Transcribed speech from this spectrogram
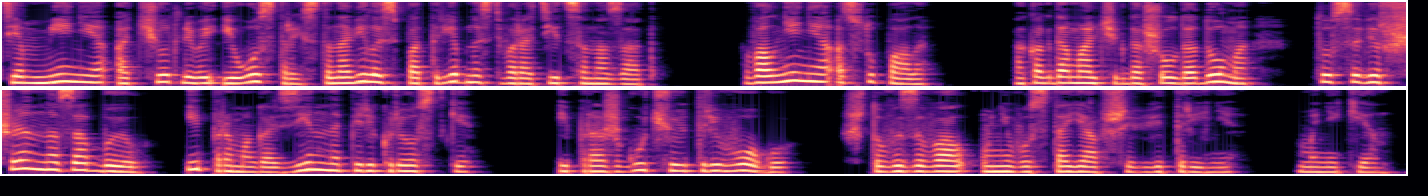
тем менее отчетливой и острой становилась потребность воротиться назад. Волнение отступало, а когда мальчик дошел до дома, то совершенно забыл и про магазин на перекрестке, и про жгучую тревогу, что вызывал у него стоявший в витрине манекен.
